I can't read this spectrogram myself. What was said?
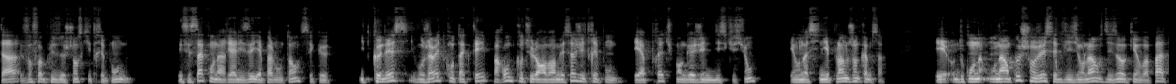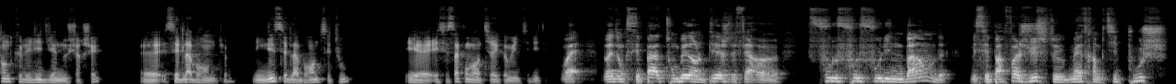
tu as 20 fois plus de chances qu'ils te répondent. Et c'est ça qu'on a réalisé il y a pas longtemps, c'est que ils te connaissent, ils vont jamais te contacter. Par contre, quand tu leur envoies un message, ils te répondent. Et après, tu peux engager une discussion. Et on a signé plein de gens comme ça. Et donc, on a, un peu changé cette vision-là en se disant, OK, on va pas attendre que les leads viennent nous chercher. Euh, c'est de la brand, tu vois. LinkedIn, c'est de la brand, c'est tout. Euh, et, c'est ça qu'on va en tirer comme utilité. Ouais, ouais donc c'est pas tomber dans le piège de faire euh, full, full, full inbound, mais c'est parfois juste mettre un petit push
